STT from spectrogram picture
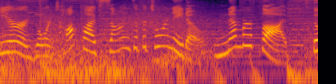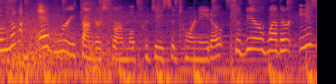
Here are your top five signs of a tornado. Number five, though not every thunderstorm will produce a tornado, severe weather is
